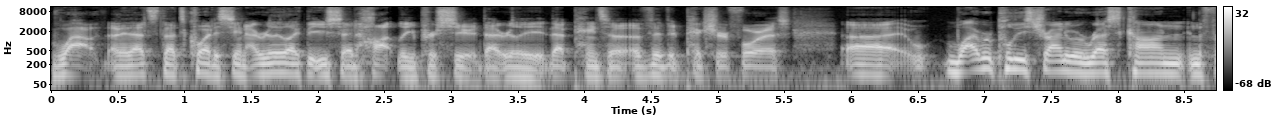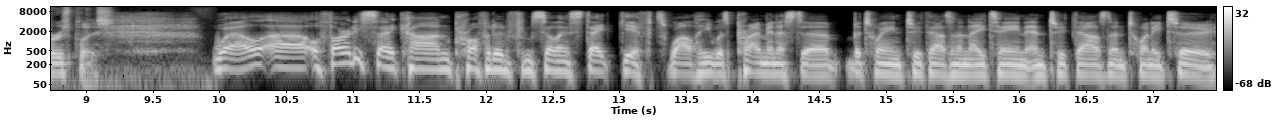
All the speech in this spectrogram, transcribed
Wow, I mean that's that's quite a scene. I really like that you said hotly pursued. That really that paints a, a vivid picture for us. Uh, why were police trying to arrest Khan in the first place? Well, uh, authorities say Khan profited from selling state gifts while he was prime minister between 2018 and 2022.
